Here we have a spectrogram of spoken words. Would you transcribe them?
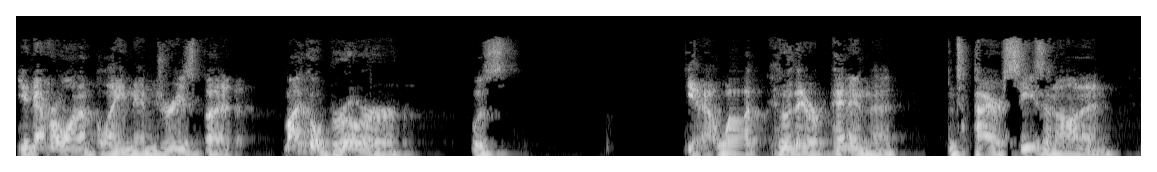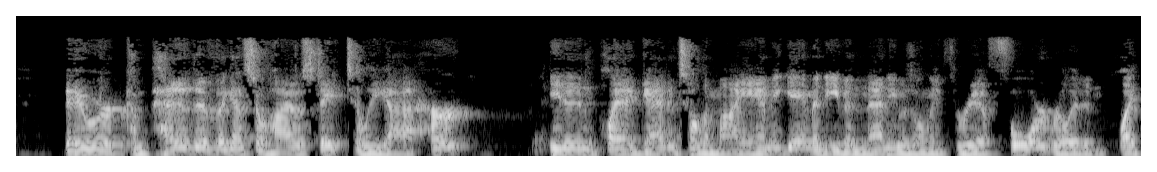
you never want to blame injuries, but Michael Brewer was, you know, what who they were pinning the entire season on, and they were competitive against Ohio State till he got hurt. He didn't play again until the Miami game, and even then, he was only three of four. Really didn't play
